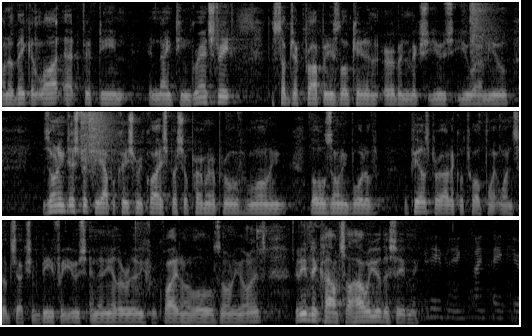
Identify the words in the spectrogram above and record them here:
on a vacant lot at 15 and 19 Grant Street. The subject property is located in an urban mixed-use UMU zoning district. The application requires special permit approval from Lowell Lowell Zoning Board of Appeals per Article 12.1 subsection B for use and any other relief required on the Lowell zoning ordinance. Good evening, council. How are you this evening? Good evening, fine, thank you.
